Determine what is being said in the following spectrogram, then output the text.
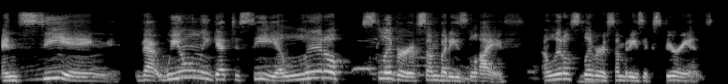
and seeing that we only get to see a little sliver of somebody's life, a little sliver of somebody's experience.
